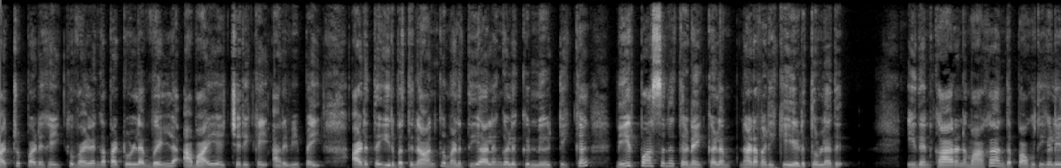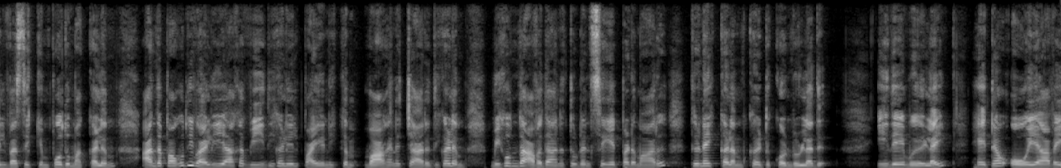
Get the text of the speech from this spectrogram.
ஆற்றுப்படுகைக்கு வழங்கப்பட்டுள்ள வெள்ள அபாய எச்சரிக்கை அறிவிப்பை அடுத்த இருபத்தி நான்கு மணித்தியாலங்களுக்கு நீட்டிக்க நீர்ப்பாசன திணைக்களம் நடவடிக்கை எடுத்துள்ளது. இதன் காரணமாக அந்த பகுதிகளில் வசிக்கும் பொதுமக்களும் அந்த பகுதி வழியாக வீதிகளில் பயணிக்கும் வாகனச்சாரதிகளும் மிகுந்த அவதானத்துடன் செயற்படுமாறு திணைக்களம் கேட்டுக்கொண்டுள்ளது. இதேவேளை ஹெட்டோ ஓயாவை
